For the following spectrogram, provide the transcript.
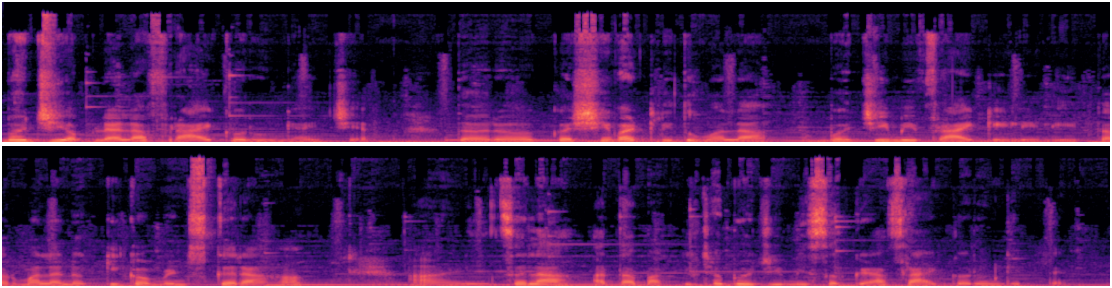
भजी आपल्याला फ्राय करून घ्यायची आहेत. तर कशी वाटली तुम्हाला भजी मी फ्राय केलेली? तर मला नक्की कमेंट्स करा हां. आणि चला आता बाकीच्या भजी मी सगळ्या फ्राय करून घेते.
